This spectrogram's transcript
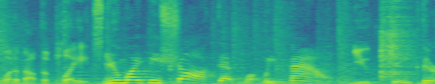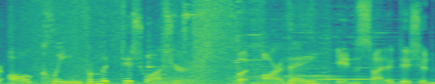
What about the plates? You might be shocked at what we found. You'd think they're all clean from the dishwasher. But are they? Inside Edition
